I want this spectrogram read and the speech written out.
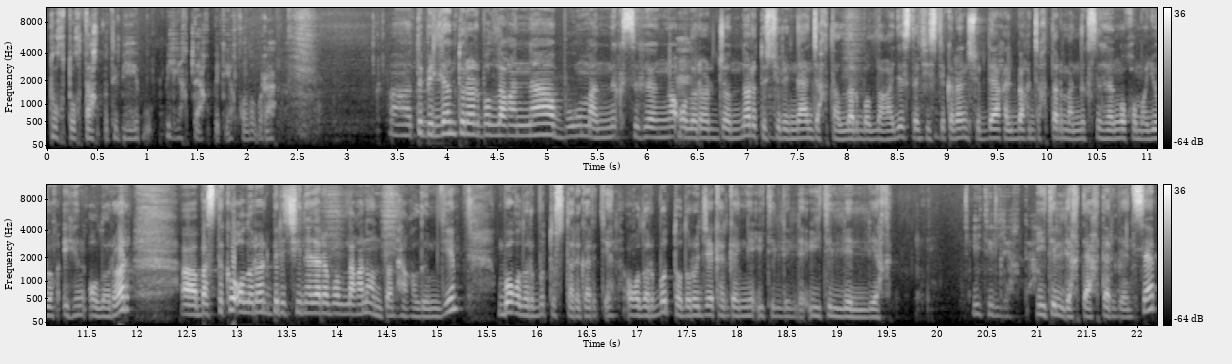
тух-тухтах бите биликтах бите холобура. Ты биллен турар боллаганна бу маннык сыгыңа олорор жоннор төсүрүннән жакталлар боллагади статистикадан сүрдә халбак жактар маннык сыгыңа комоюк ихин олорор. Бастыкы олорор причиналары боллаганы онтон хагалым ди. Бу олор бу тустар гарден. Олор бу тодору же кергенге итиллеле итиллеллех Итиллехтах. Итиллехтахтерден сеп.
